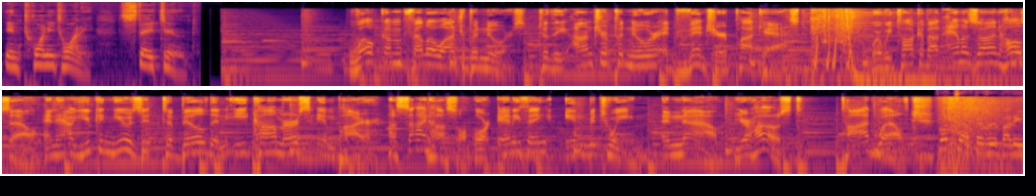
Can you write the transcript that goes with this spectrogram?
in 2020? Stay tuned. Welcome, fellow entrepreneurs, to the Entrepreneur Adventure Podcast, where we talk about Amazon wholesale and how you can use it to build an e commerce empire, a side hustle, or anything in between. And now, your host, Todd Welch. What's up, everybody?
